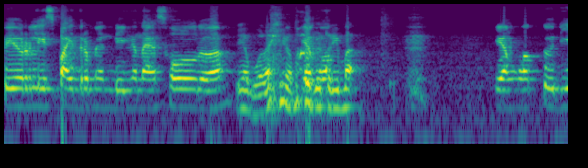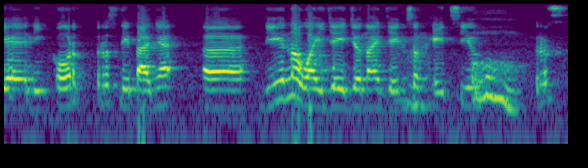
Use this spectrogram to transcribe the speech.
purely, Spider-Man being an asshole doang. Ya boleh, nggak apa-apa gue terima. Yang waktu dia di court terus ditanya, eh, do you know why J. Jonah Jameson hates you? Oh, terus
